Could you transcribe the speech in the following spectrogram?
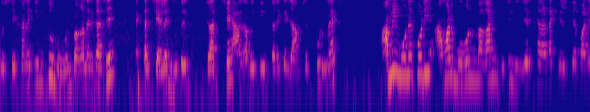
তো সেখানে কিন্তু মোহনবাগানের কাছে একটা চ্যালেঞ্জ হতে যাচ্ছে আগামী তিন তারিখে জামশেদপুর ম্যাচ আমি মনে করি আমার মোহনবাগান যদি নিজের খেলাটা খেলতে পারে,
